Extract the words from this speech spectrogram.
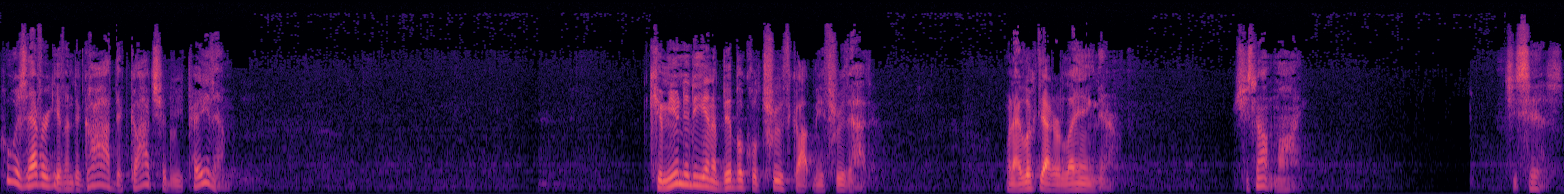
Who has ever given to God that God should repay them? Community and a biblical truth got me through that. When I looked at her laying there, she's not mine. She's his.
